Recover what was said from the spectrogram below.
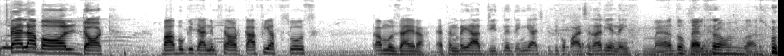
पहला बॉल डॉट बाबू की जानिब से और काफ़ी अफसोस का मुजाहरा। एहसन भाई आप जीतने देंगे आज किसी को पाँच हज़ार या नहीं? मैं तो पहले राउंड में मारू।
